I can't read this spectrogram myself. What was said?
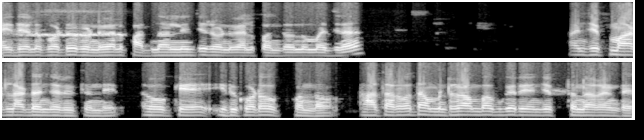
ఐదేళ్ళ పాటు రెండు వేల పద్నాలుగు నుంచి రెండు వేల పంతొమ్మిది మధ్యన అని చెప్పి మాట్లాడడం జరుగుతుంది. ఓకే ఇది కూడా ఒప్పుకుందాం. ఆ తర్వాత అమృత రాంబాబు గారు ఏం చెప్తున్నారంటే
